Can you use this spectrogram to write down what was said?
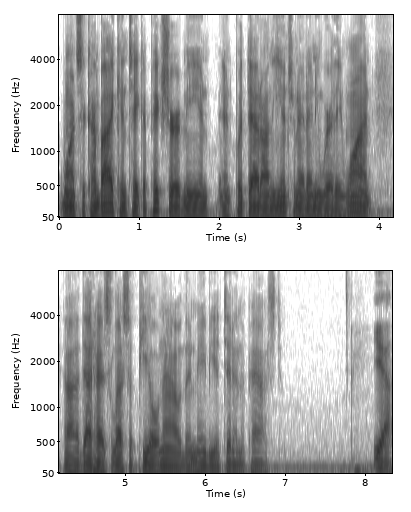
wants to come by can take a picture of me and, and put that on the internet anywhere they want, uh, that has less appeal now than maybe it did in the past. Yeah,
